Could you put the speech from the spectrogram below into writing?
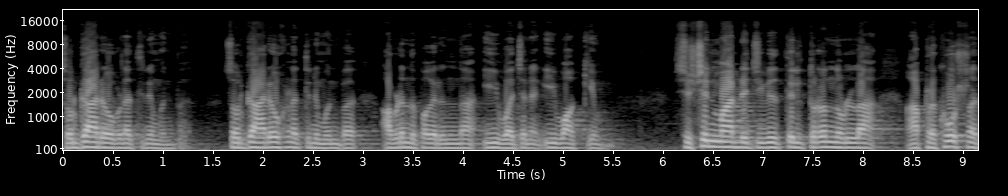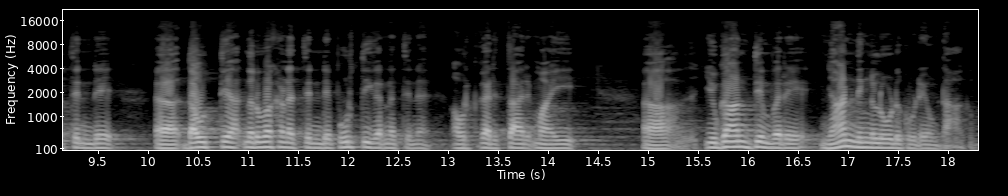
സ്വർഗാരോപണത്തിന് മുൻപ് സ്വർഗാരോഹണത്തിന് മുൻപ് അവിടുന്ന് പകരുന്ന ഈ വചനം ഈ വാക്യം ശിഷ്യന്മാരുടെ ജീവിതത്തിൽ തുറന്നുള്ള ആ പ്രഘോഷണത്തിന്റെ ദൗത്യ നിർവഹണത്തിന്റെ പൂർത്തീകരണത്തിന് അവർക്ക് കരുത്താരമായി യുഗാന്ത്യം വരെ ഞാൻ നിങ്ങളോട് കൂടെ ഉണ്ടാകും.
